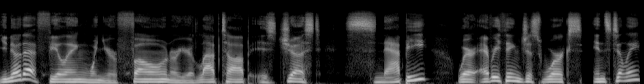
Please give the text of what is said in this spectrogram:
You know that feeling when your phone or your laptop is just snappy, where everything just works instantly?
